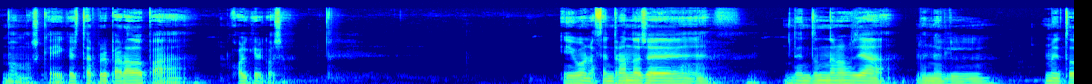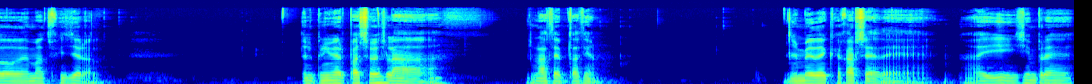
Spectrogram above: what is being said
Vamos, que hay que estar preparado para cualquier cosa. Y bueno, centrándose, centrándonos ya en el método de Matt Fitzgerald, el primer paso es la, la aceptación. En vez de quejarse de ahí siempre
